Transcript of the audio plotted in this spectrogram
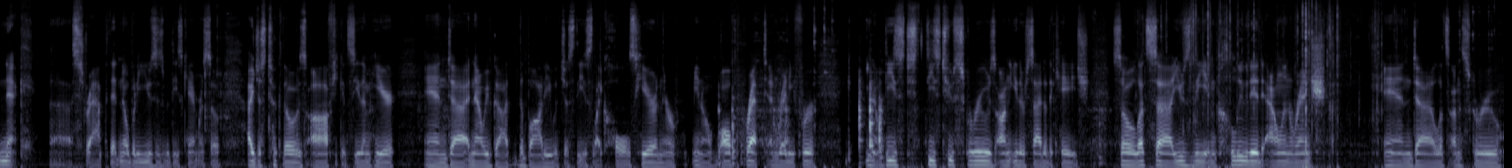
neck uh, strap that nobody uses with these cameras. So I just took those off. You can see them here. And uh, now we've got the body with just these like holes here and they're, you know, all prepped and ready for you know these these two screws on either side of the cage. So let's uh, use the included Allen wrench and uh, let's unscrew.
